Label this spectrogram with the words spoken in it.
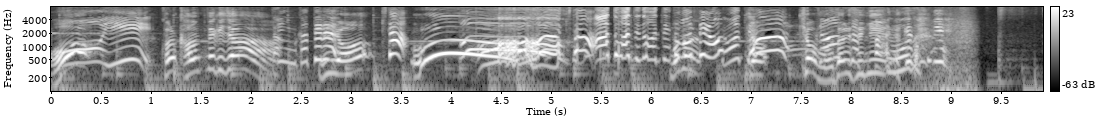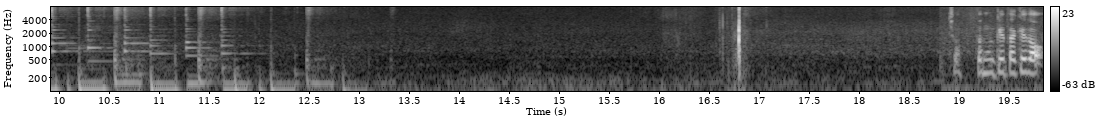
おおいい。これ完璧じゃん。に向かってる。いいよ。来た。おお来た。あ止まって止まって止まってよ止まってよ。今日戻りすぎ。戻りすぎちょっと抜けたけど。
